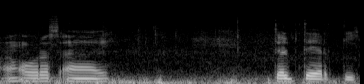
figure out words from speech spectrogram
Ang oras ay 12.30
